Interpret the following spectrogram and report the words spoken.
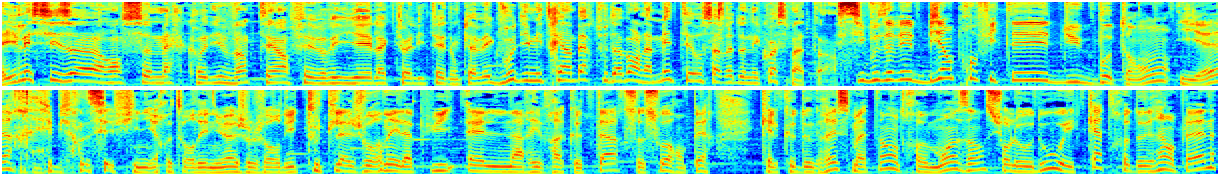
Il est 6h en ce mercredi 21 février. L'actualité donc avec vous Dimitri Imbert. Tout d'abord la météo, ça va donner quoi ce matin? Si vous avez bien profité du beau temps hier, eh bien c'est fini. Retour des nuages aujourd'hui toute la journée. La pluie, elle n'arrivera que tard. Ce soir on perd quelques degrés ce matin entre moins 1 sur le Haut-Doubs et 4 degrés en pleine.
